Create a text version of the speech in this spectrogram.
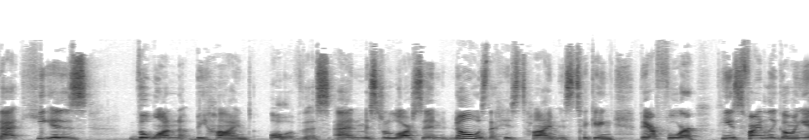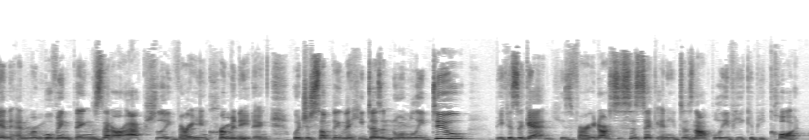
that he is the one behind all of this. And Mr. Larson knows that his time is ticking. Therefore, he is finally going in and removing things that are actually very incriminating, which is something that he doesn't normally do because, again, he's very narcissistic and he does not believe he could be caught.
